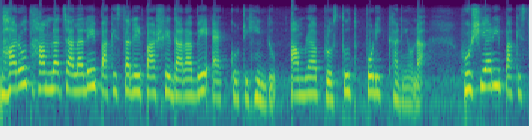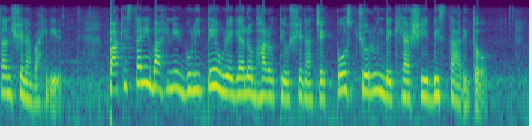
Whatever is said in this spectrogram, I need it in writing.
ভারত হামলা চালালে পাকিস্তানের পাশে দাঁড়াবে এক কোটি হিন্দু। আমরা প্রস্তুত, পরীক্ষা নিও না। হুঁশিয়ারি পাকিস্তান সেনাবাহিনীর। পাকিস্তানি বাহিনীর গুলিতে উড়ে গেল ভারতীয় সেনা চেকপোস্ট চলুন দেখে আসি বিস্তারিত।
